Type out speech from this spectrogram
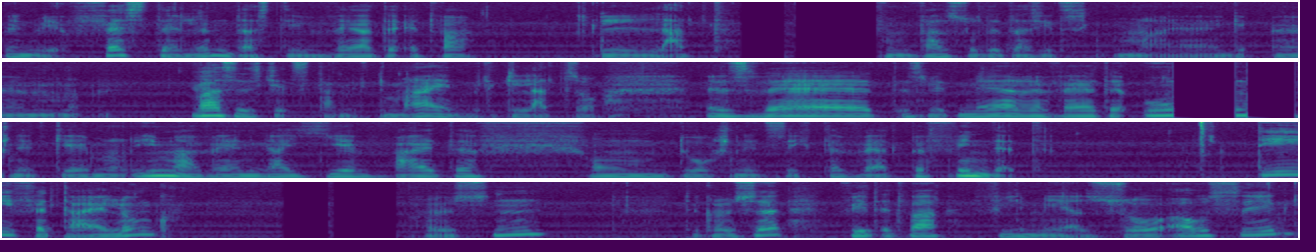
wenn wir feststellen, dass die Werte etwa glatt, was sollte das jetzt, ähm, was ist jetzt damit gemeint mit glatt so? Es wird, es wird mehrere Werte um Durchschnitt geben und immer weniger, je weiter vom Durchschnitt sich der Wert befindet. Die Verteilung Größen, der Größe wird etwa viel mehr so aussehen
